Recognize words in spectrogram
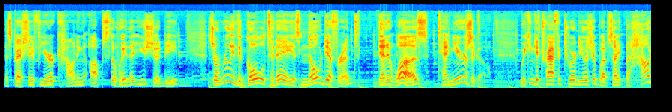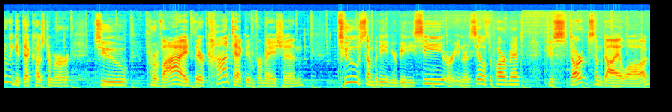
especially if you're counting ups the way that you should be. So, really, the goal today is no different than it was 10 years ago. We can get traffic to our dealership website, but how do we get that customer to provide their contact information to somebody in your BDC or internet sales department to start some dialogue,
